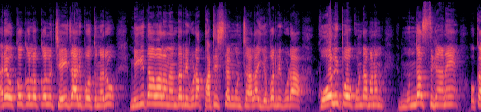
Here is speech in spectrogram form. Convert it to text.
అరే ఒక్కొక్కరు ఒక్కళ్ళు చేయి జారిపోతున్నారు. మిగతా వాళ్ళని అందరినీ కూడా పటిష్టంగా ఉంచాలా? ఎవరిని కూడా కోల్పోకుండా మనం ముందస్తుగానే ఒక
